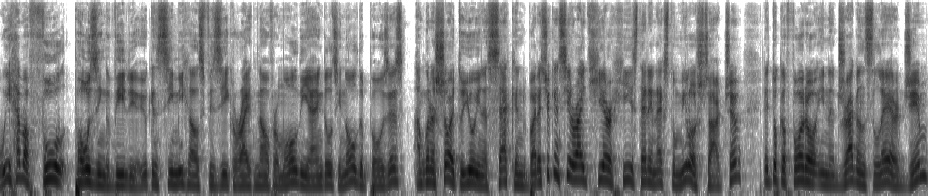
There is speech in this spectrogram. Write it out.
We have a full posing video, you can see Michal's physique right now from all the angles in all the poses. I'm gonna show it to you in a second, but as you can see right here he is standing next to Milos Sarcev. They took a photo in a Dragon's Lair gym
